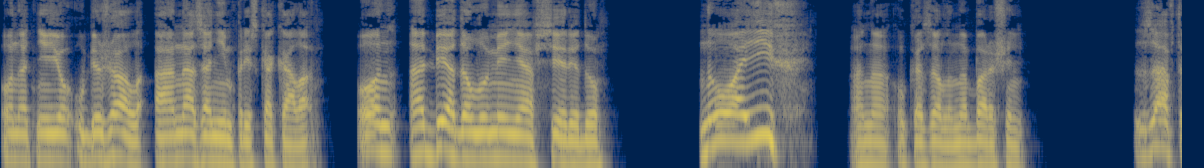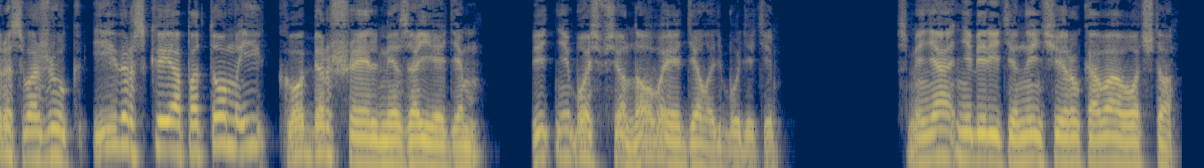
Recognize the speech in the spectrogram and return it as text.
Он от нее убежал, а она за ним прискакала. Он обедал у меня в середу. Ну, а их, она указала на барышень, Завтра свожу к Иверской, а потом и к Обершельме заедем. Ведь, небось, все новое делать будете. С меня не берите нынче рукава, вот что.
